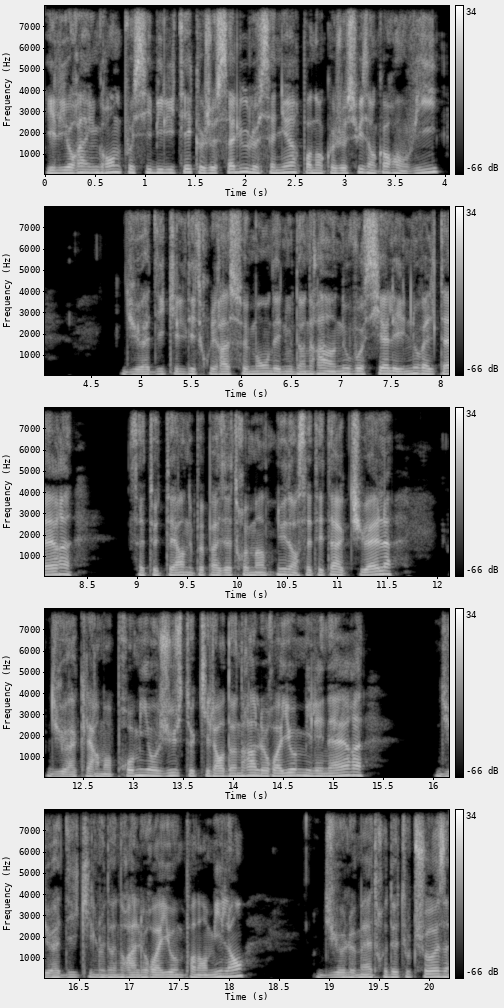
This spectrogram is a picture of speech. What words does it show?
il y aura une grande possibilité que je salue le Seigneur pendant que je suis encore en vie. Dieu a dit qu'il détruira ce monde et nous donnera un nouveau ciel et une nouvelle terre. Cette terre ne peut pas être maintenue dans cet état actuel. Dieu a clairement promis aux justes qu'il leur donnera le royaume millénaire. Dieu a dit qu'il nous donnera le royaume pendant mille ans. Dieu, le Maître de toutes choses,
